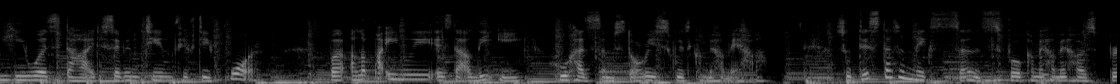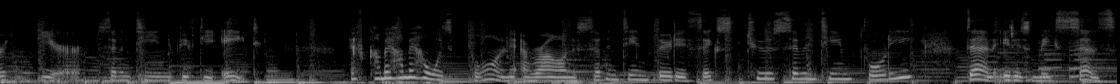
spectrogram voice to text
he was died 1754, but Alapa'inui is the ali'i who has some stories with Kamehameha. So this doesn't make sense for Kamehameha's birth year, 1758. If Kamehameha was born around 1736 to 1740, then it is makes sense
